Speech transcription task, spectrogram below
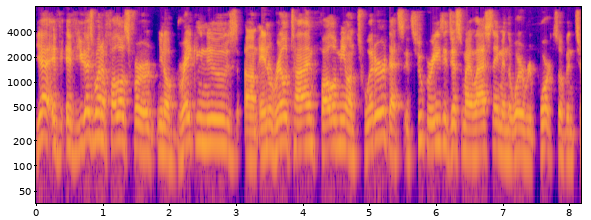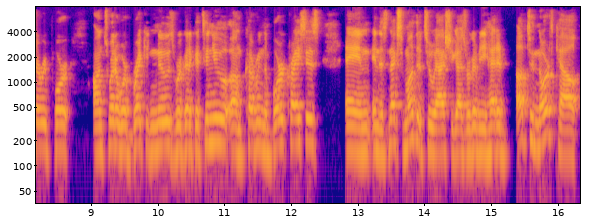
Yeah, if, if you guys want to follow us for you know breaking news um, in real time, follow me on Twitter. That's it's super easy, just my last name and the word report. So Ventura Report on Twitter. We're breaking news. We're going to continue um, covering the border crisis, and in this next month or two, actually, guys, we're going to be headed up to North Cal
